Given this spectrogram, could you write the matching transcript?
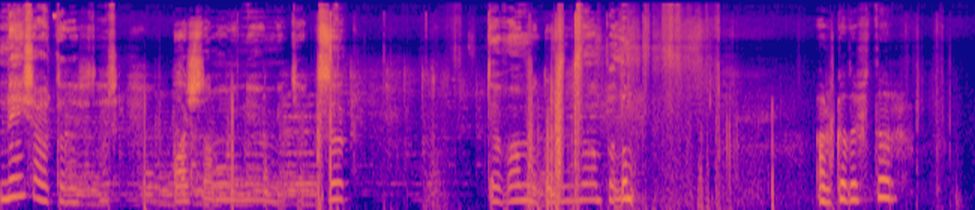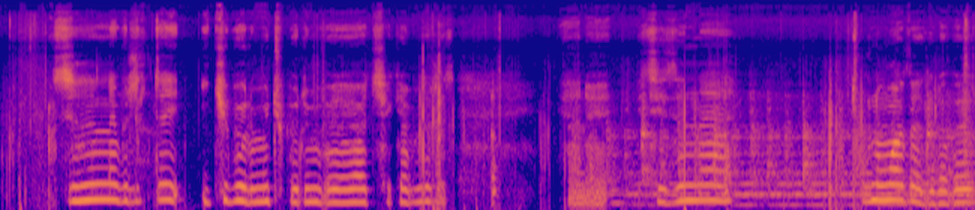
Neyse arkadaşlar. Baştan oynayamayacaksak devam edelim. Ne yapalım? Arkadaşlar sizinle birlikte iki bölüm, üç bölüm veya çekebiliriz. Yani sizinle turnuva da girebiliriz.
